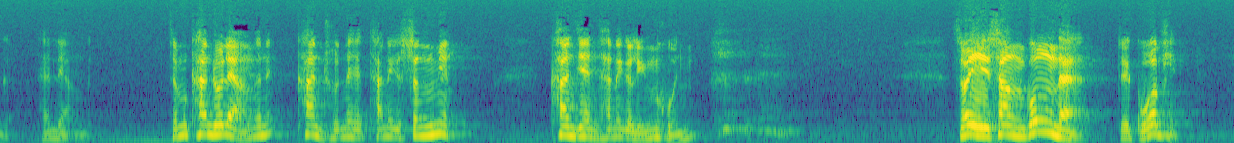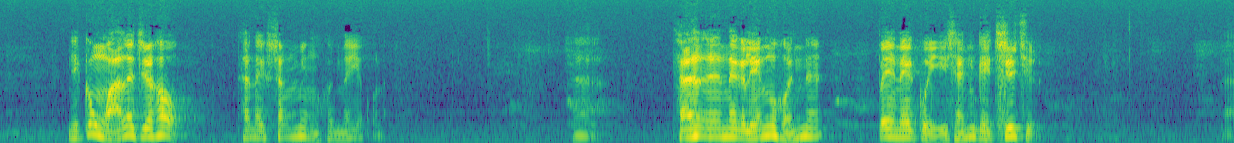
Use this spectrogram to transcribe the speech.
个，才两个，怎么看出两个呢？看出那他那个生命，看见他那个灵魂。所以上供的这果品，你供完了之后，他那个生命会没有了，啊，他那个灵魂呢，被那鬼神给吃去了，啊，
